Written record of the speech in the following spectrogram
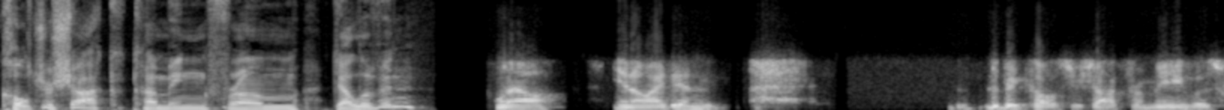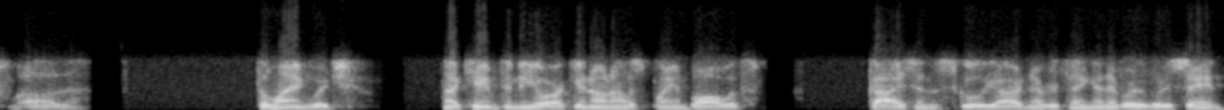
culture shock coming from Delavan? Well, you know, I didn't. The big culture shock for me was uh, the language. I came to New York, you know, and I was playing ball with guys in the schoolyard and everything, and everybody was saying,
